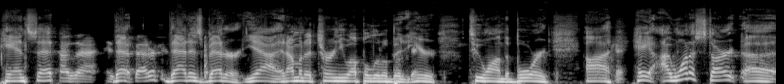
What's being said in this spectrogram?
handset. How's that? Is that, better? That is better. Yeah, and I'm going to turn you up a little bit Okay. here too on the board. Uh, Okay. Hey, I want to start uh,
